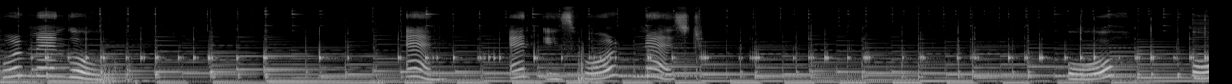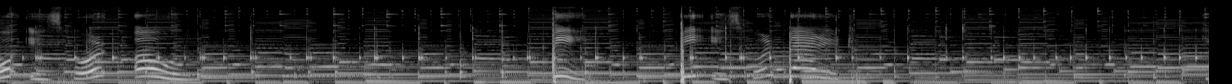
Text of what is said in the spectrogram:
for mango. N. N is for nest. O. O is for owl. Q.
